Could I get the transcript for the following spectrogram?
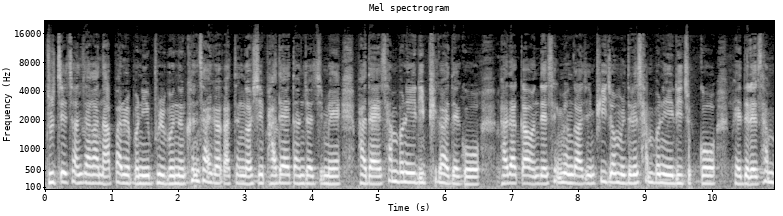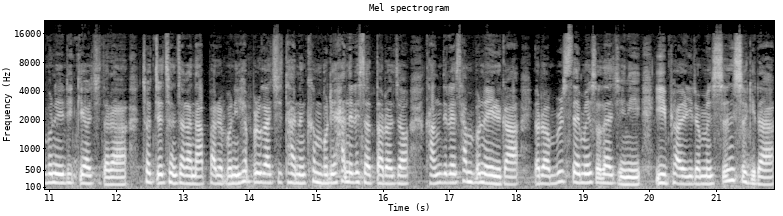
둘째 천사가 나팔을 보니 불부는 큰 살과 같은 것이 바다에 던져짐에 바다의 3분의 1이 피가 되고 바다 가운데 생명 가진 피조물들의 3분의 1이 죽고 배들의 3분의 1이 깨어지더라. 첫째 천사가 나팔을 보니 횃불같이 타는 큰 불이 하늘에서 떨어져 강들의 3분의 1과 여러 물샘에 쏟아지니 이 별 이름은 쓴쑥이라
